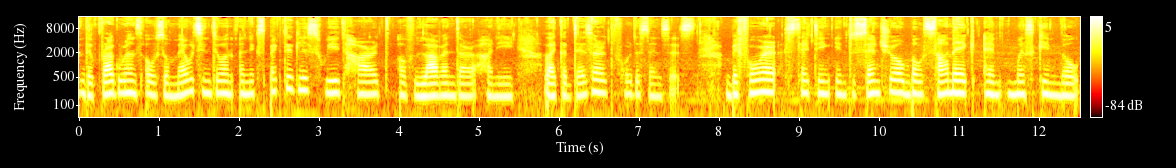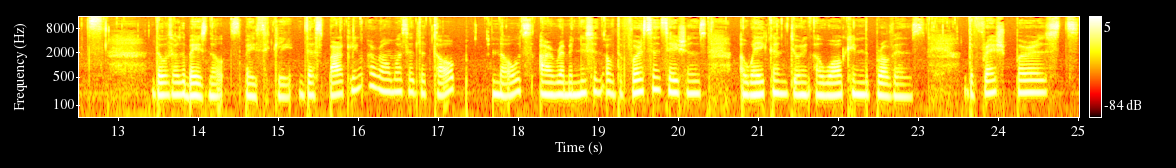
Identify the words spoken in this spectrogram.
The fragrance also melts into an unexpectedly sweet heart of lavender honey, like a dessert for the senses, before setting into sensual balsamic and musky notes. Those are the base notes, basically. The sparkling aromas at the top notes are reminiscent of the first sensations awakened during a walk in the Provence. The fresh bursts,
